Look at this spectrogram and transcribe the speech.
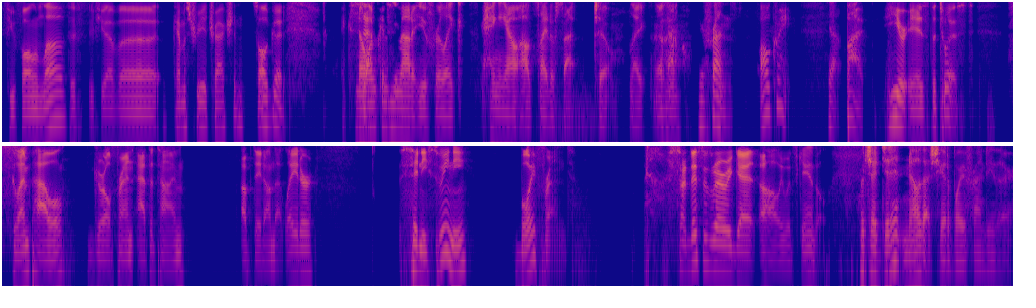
if you fall in love, if if you have a chemistry attraction, it's all good. Except No one can be mad at you for like hanging out outside of set too. Like, okay, No. you're friends. all great. Yeah. But here is the twist. Glen Powell, girlfriend at the time, update on that later. Sydney Sweeney, boyfriend. so this is where we get a Hollywood scandal. Which I didn't know that she had a boyfriend either.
